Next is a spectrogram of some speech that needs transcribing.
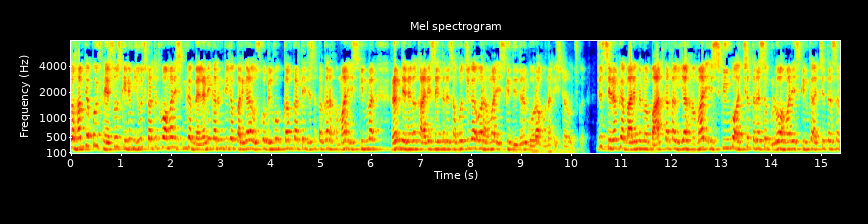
तो हम जब कोई फेस वॉश क्रीम यूज़ करते हैं तो वो हमारी स्किन के मेलनीकरण की जो प्रक्रिया है, उसको बिल्कुल कम करते हैं जिस प्रकार हमारी स्किन में रंग देने का कार्य सही तरह से हो चुका है और हमारी स्किन धीरे धीरे गोरा होना स्टार्ट हो चुका है। जिस सिरप के बारे में मैं बात करता हूँ, यह हमारी स्किन को अच्छी तरह से ग्लो हमारी स्किन का अच्छी तरह से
